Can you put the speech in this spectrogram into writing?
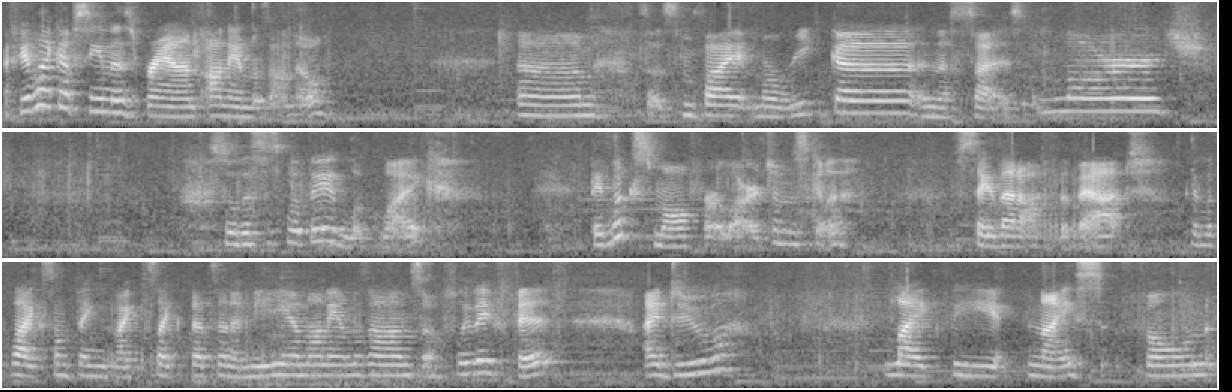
I feel like I've seen this brand on Amazon though. Um, so it's by Marika and the size large. So this is what they look like. They look small for a large. I'm just gonna say that off the bat. They look like something like like that's in a medium on Amazon, so hopefully they fit. I do like the nice phone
